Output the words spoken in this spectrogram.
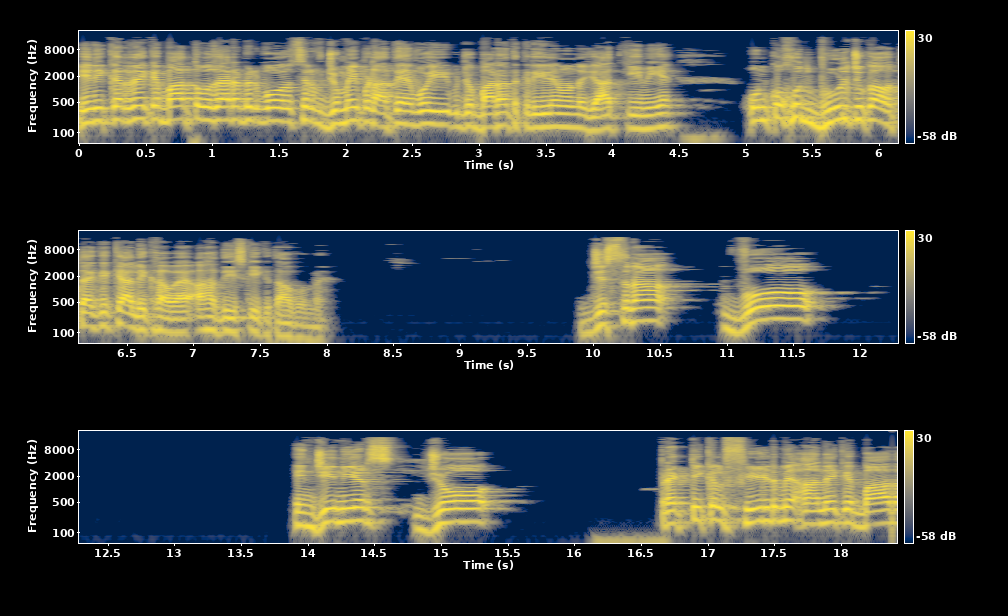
یعنی کرنے کے بعد تو ظاہر پھر وہ صرف جمعہ ہی پڑھاتے ہیں، وہی جو بارہ تقریریں انہوں نے یاد کی ہوئی ہیں۔ ان کو خود بھول چکا ہوتا ہے کہ کیا لکھا ہوا ہے احادیث کی کتابوں میں۔ جس طرح وہ انجینئرس جو پریکٹیکل فیلڈ میں آنے کے بعد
